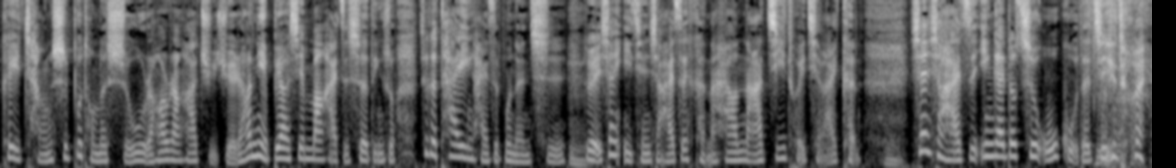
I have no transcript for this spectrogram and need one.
可以尝试不同的食物，然后让他咀嚼，然后你也不要先帮孩子设定说这个太硬孩子不能吃，对，像以前小孩子可能还要拿鸡腿起来啃，现在小孩子应该都吃无骨的鸡腿。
